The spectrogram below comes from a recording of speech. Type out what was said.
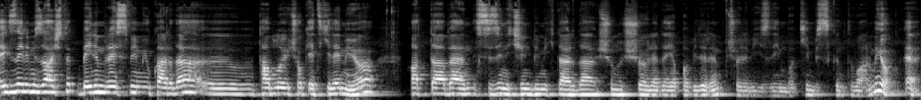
Excel'imizi açtık. Benim resmim yukarıda e, tabloyu çok etkilemiyor. Hatta ben sizin için bir miktarda şunu şöyle de yapabilirim. Şöyle bir izleyin bakayım bir sıkıntı var mı? Yok. Evet.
